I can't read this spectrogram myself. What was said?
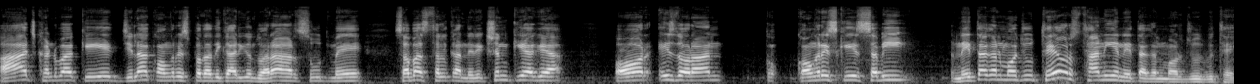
आज खंडवा के जिला कांग्रेस पदाधिकारियों द्वारा हरसूद में सभा स्थल का निरीक्षण किया गया और इस दौरान कांग्रेस के सभी नेतागण मौजूद थे और स्थानीय नेतागण मौजूद भी थे।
